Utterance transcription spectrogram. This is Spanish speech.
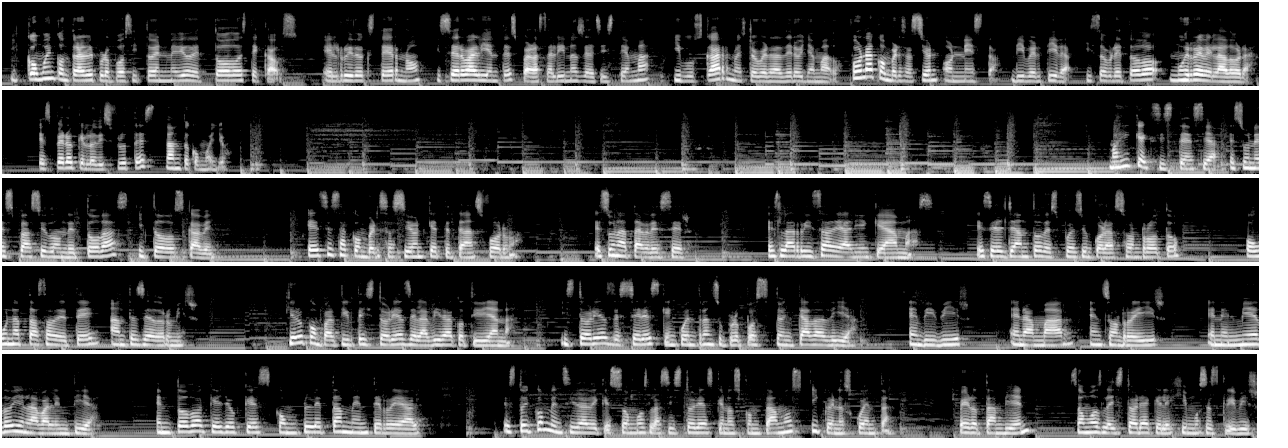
y cómo encontrar el propósito en medio de todo este caos, el ruido externo y ser valientes para salirnos del sistema y buscar nuestro verdadero llamado. Fue una conversación honesta, divertida y sobre todo muy reveladora. Espero que lo disfrutes tanto como yo. Mágica Existencia es un espacio donde todas y todos caben. Es esa conversación que te transforma. Es un atardecer, es la risa de alguien que amas. Es el llanto después de un corazón roto o una taza de té antes de dormir. Quiero compartirte historias de la vida cotidiana, historias de seres que encuentran su propósito en cada día, en vivir, en amar, en sonreír, en el miedo y en la valentía, en todo aquello que es completamente real. Estoy convencida de que somos las historias que nos contamos y que nos cuentan, pero también somos la historia que elegimos escribir.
